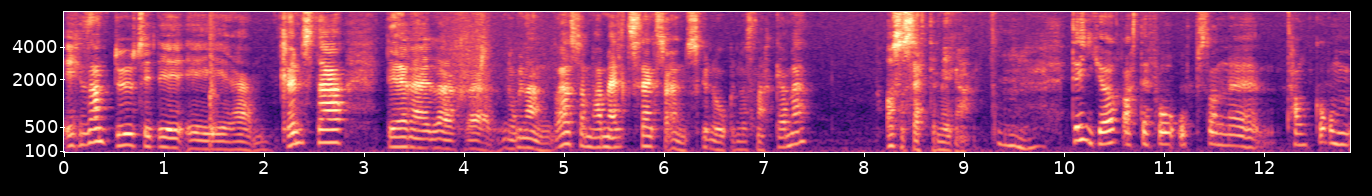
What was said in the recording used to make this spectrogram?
Ikke sant? Du sitter i, i um, Grimstad. Der er det uh, noen andre som har meldt seg, som ønsker noen å snakke med. Og så setter vi i gang. Mm. Det gjør at jeg får opp sånne tanker om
